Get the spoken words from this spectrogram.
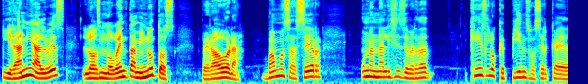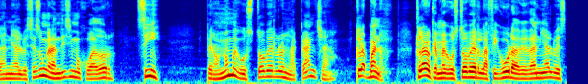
Y Dani Alves los 90 minutos. Pero ahora, vamos a hacer un análisis de verdad. ¿Qué es lo que pienso acerca de Dani Alves? Es un grandísimo jugador, sí, pero no me gustó verlo en la cancha. bueno, claro que me gustó ver la figura de Dani Alves,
